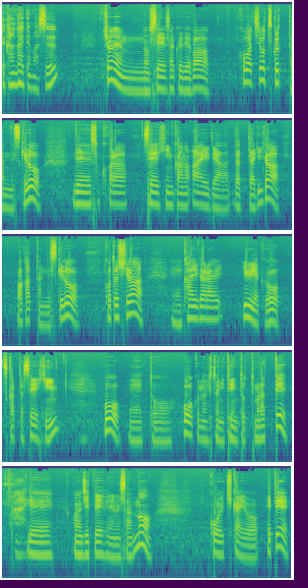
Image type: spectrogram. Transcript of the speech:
て考えてます？去年の制作では小鉢を作ったんですけどでそこから製品化のアイデアだったりが分かったんですけど今年は、え貝殻釉薬を使った製品を、えーと、多くの人に手に取ってもらって、はい、でこの ZIPFM さんのこういう機会を得て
